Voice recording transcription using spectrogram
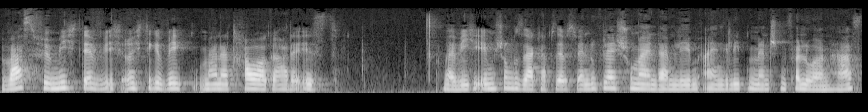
was für mich der richtige Weg meiner Trauer gerade ist. Weil, wie ich eben schon gesagt habe, selbst wenn du vielleicht schon mal in deinem Leben einen geliebten Menschen verloren hast,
